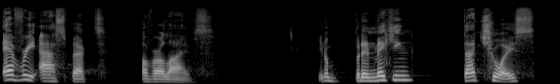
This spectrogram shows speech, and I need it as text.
every aspect of our lives. You know, but in making that choice,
